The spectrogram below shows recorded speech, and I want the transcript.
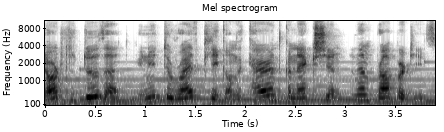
In order to do that, you need to right click on the current connection and then properties.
